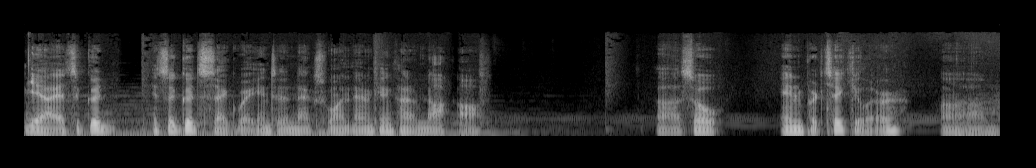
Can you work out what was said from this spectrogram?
yeah, it's a good it's a good segue into the next one, and we can kind of knock off. Uh, so, in particular, um,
